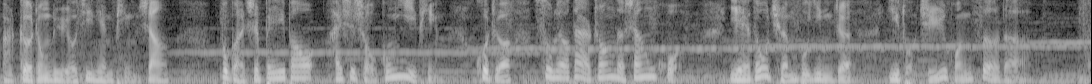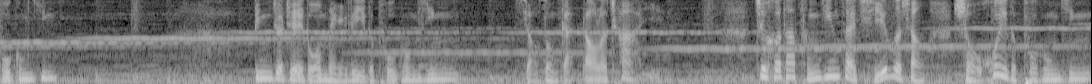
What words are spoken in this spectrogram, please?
而各种旅游纪念品上，不管是背包还是手工艺品，或者塑料袋装的山货，也都全部印着一朵橘黄色的蒲公英。盯着这朵美丽的蒲公英，小宋感到了诧异，这和他曾经在旗子上手绘的蒲公英，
